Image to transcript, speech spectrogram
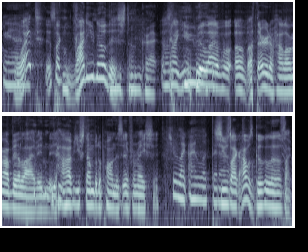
Yeah. "What?" It's like, why do you know His this? tongue crack. I was like, "You've been alive of a third of how long I've been alive, and how have you stumbled upon this information?" She was like, I looked it She up. was like, I was googling. I was like,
